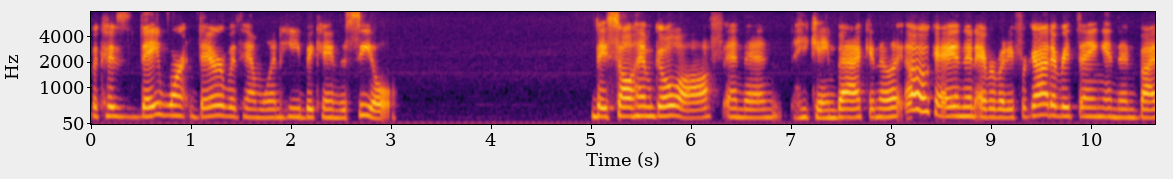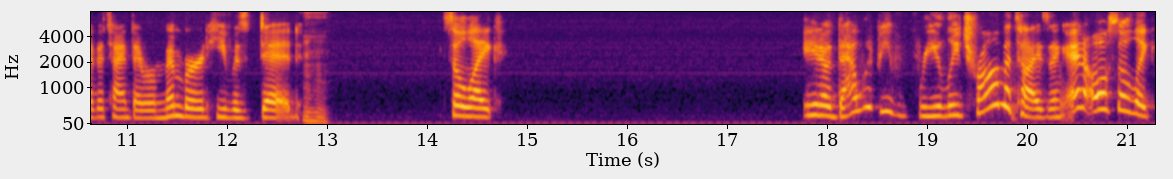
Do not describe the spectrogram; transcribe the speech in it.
because they weren't there with him when he became the SEAL they saw him go off and then he came back and they're like oh okay and then everybody forgot everything and then by the time they remembered he was dead mm-hmm. so like you know that would be really traumatizing. And also like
